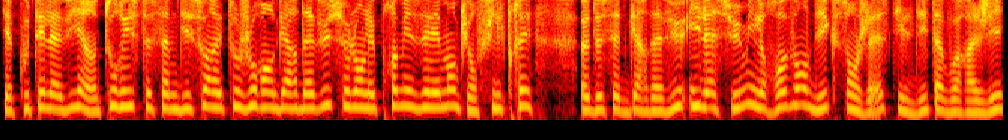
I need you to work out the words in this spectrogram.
qui a coûté la vie à un touriste samedi soir est toujours en garde à vue selon les premiers éléments qui ont filtré euh, de cette garde à vue. Il assume, il revendique son geste, il dit avoir agi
